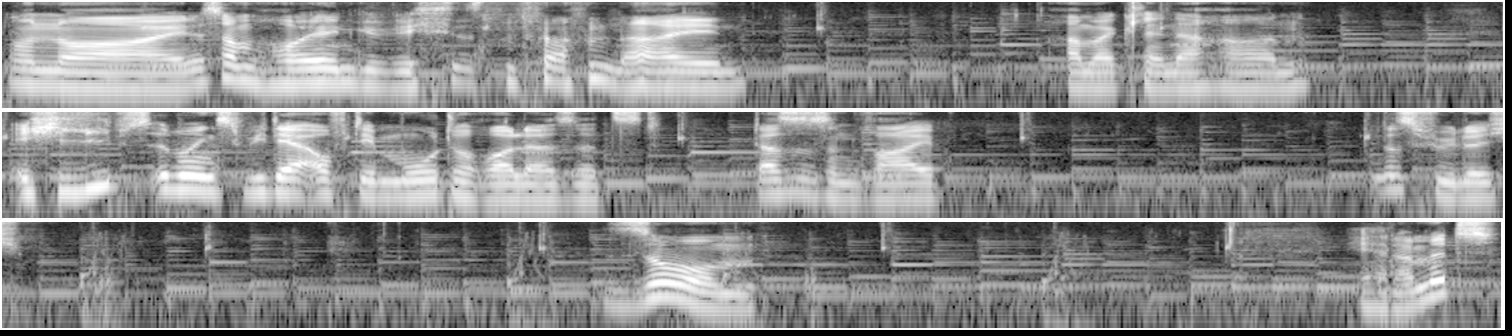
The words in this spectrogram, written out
Oh nein, ist am Heulen gewesen. Oh nein. Armer kleiner Hahn. Ich lieb's übrigens, wie der auf dem Motorroller sitzt. Das ist ein Vibe. Das fühle ich. So. Ja, damit.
